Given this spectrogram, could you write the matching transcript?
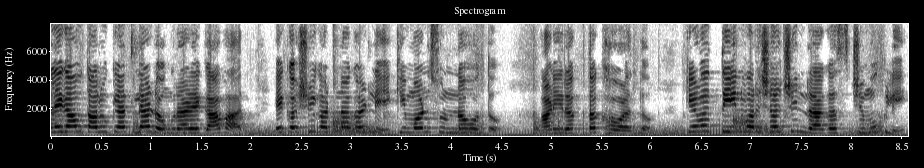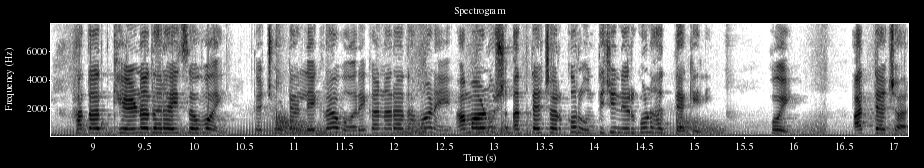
मालेगाव तालुक्यातल्या डोंगराळे गावात एक अशी घटना घडली की मन सुन्न होतं आणि रक्त खवळतं. केवळ तीन वर्षाची रागस चिमुकली हातात खेळणं धरायचं वय त्या छोट्या लेकरावर एका नराधमाने अमानुष अत्याचार करून तिची निर्गुण हत्या केली. होय अत्याचार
